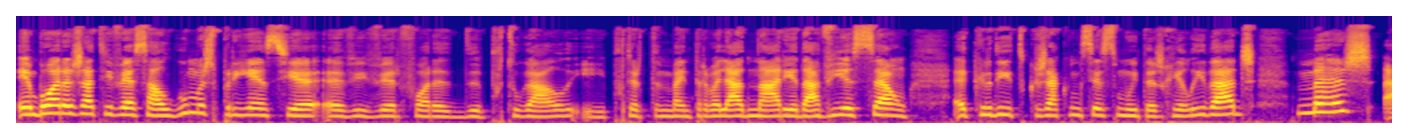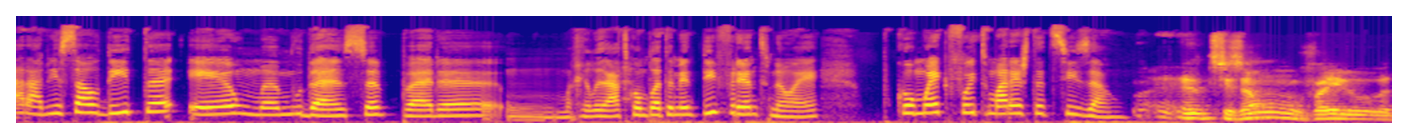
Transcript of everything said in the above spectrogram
Embora já tivesse alguma experiência a viver fora de Portugal e por ter também trabalhado na área da aviação, acredito que já conhecesse muitas realidades, mas a Arábia Saudita é uma mudança para uma realidade completamente diferente, não é? Como é que foi tomar esta decisão? A decisão veio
